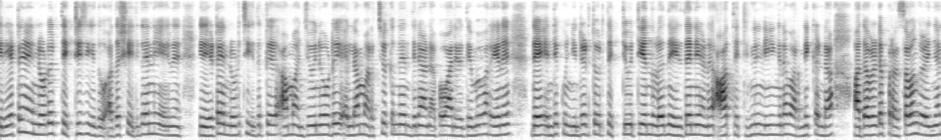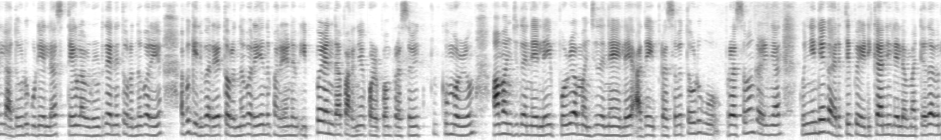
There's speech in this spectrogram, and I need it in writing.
ഗിരിയേട്ടൻ എന്നോട് ഒരു തെറ്റ് ചെയ്തു. അത് ശരി തന്നെയാണ്. ഗിരിയേട്ടൻ എന്നോട് ചെയ്തിട്ട് ആ മഞ്ജുവിനോട് എല്ലാം മറച്ചു വെക്കുന്നത് എന്തിനാണ്? അപ്പോൾ വാനോദ്യമ പറയണേ എന്റെ കുഞ്ഞിന്റെ അടുത്ത് ഒരു തെറ്റ് പറ്റിയെന്നുള്ളത് നേര് തന്നെയാണ്. ആ തെറ്റിന് നീ ഇങ്ങനെ വർണിക്കണ്ട. അതവളുടെ പ്രസവം കഴിഞ്ഞാൽ അതോടുകൂടി എല്ലാ സത്യങ്ങളും അവളോട് തന്നെ തുറന്നു പറയും. അപ്പോൾ ഗിരി പറയാം തുറന്നു പറയും എന്ന് പറയണം. ഇപ്പോഴെന്താ പറഞ്ഞ കുഴപ്പം? പ്രസവിക്കുമ്പോഴും ആ മഞ്ജു തന്നെയല്ലേ? ഇപ്പോഴും ആ മഞ്ജു തന്നെയല്ലേ? അതെ പ്രസവത്തോട് പ്രസവം കഴിഞ്ഞാൽ കുഞ്ഞിന്റെ കാര്യത്തിൽ പേടിക്കാനില്ലല്ലോ. മറ്റേത് അവർ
